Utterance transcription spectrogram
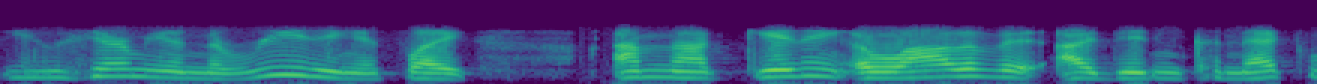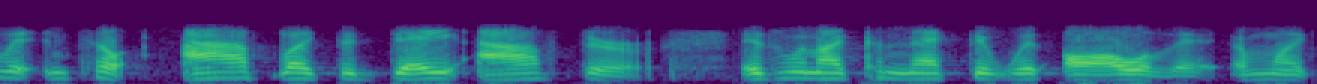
you hear me in the reading, it's like I'm not getting a lot of it. I didn't connect with until after, like the day after, is when I connected with all of it. I'm like,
